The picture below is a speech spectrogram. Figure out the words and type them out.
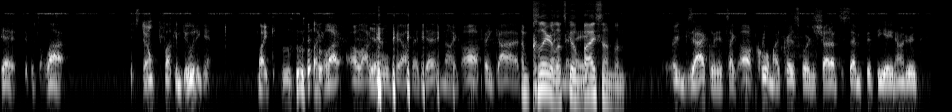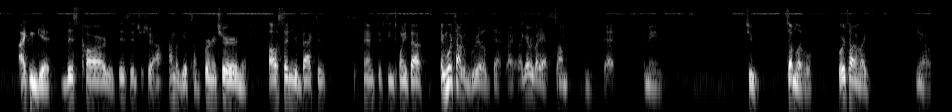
debt, if it's a lot, is don't fucking do it again. Like, like a lot, a lot of Yeah. people will pay off that debt and like, oh, thank God. I'm clear. And Let's go they- buy something. Exactly. It's like, oh, cool. My credit score just shot up to 750, 800. I can get this card with this interest rate. I'm going to get some furniture. And then all of a sudden you're back to 10, 15, 20,000. And we're talking real debt, right? Like everybody has some debt. I mean, to some level. We're talking like, you know,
